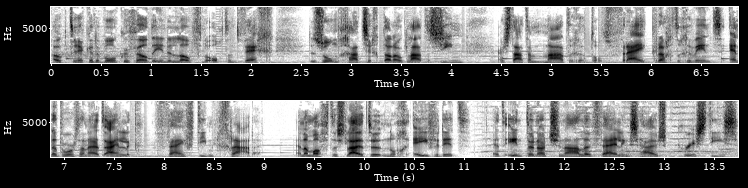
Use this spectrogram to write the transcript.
Ook trekken de wolkenvelden in de loop van de ochtend weg. De zon gaat zich dan ook laten zien. Er staat een matige tot vrij krachtige wind en het wordt dan uiteindelijk 15 graden. En om af te sluiten nog even dit. Het internationale veilingshuis Christie's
